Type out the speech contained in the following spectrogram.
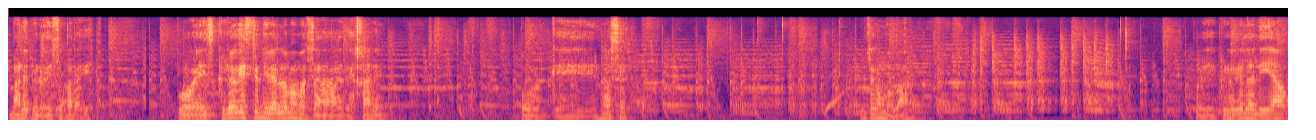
Vale, pero ¿eso para qué? Pues creo que este nivel lo vamos a dejar, ¿eh? Porque... no sé. No sé cómo va. Porque creo que lo he liado.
